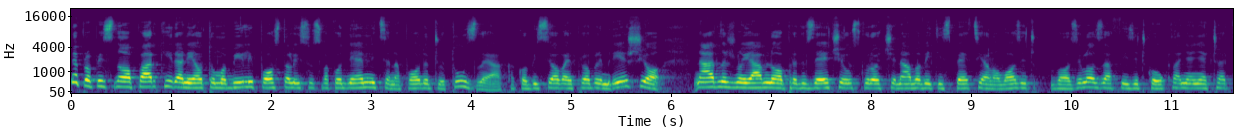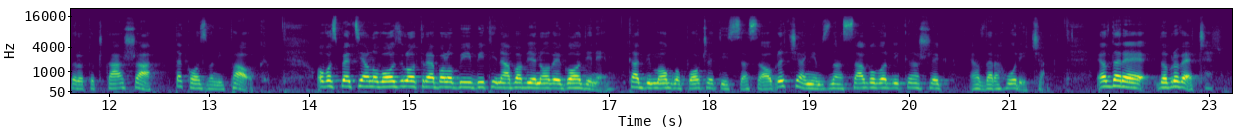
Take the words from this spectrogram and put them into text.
Nepropisno parkirani automobili postali su svakodnevnice na području Tuzle, a kako bi se ovaj problem riješio, nadležno javno preduzeće uskoro će nabaviti specijalno vozilo za fizičko uklanjanje četverotočkaša, takozvani PAOK. Ovo specijalno vozilo trebalo bi biti nabavljeno ove godine, kad bi moglo početi sa saobraćanjem, zna sagovornik našeg Eldara Hurića. Eldare, dobro večer.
